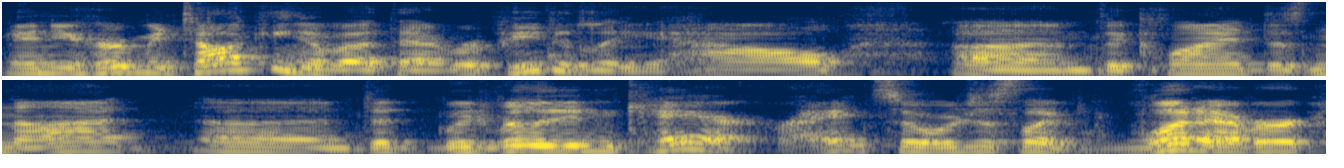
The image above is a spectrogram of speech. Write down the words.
And you heard me talking about that repeatedly, how um, the client does not, uh, we really didn't care, right? So we're just like, whatever,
